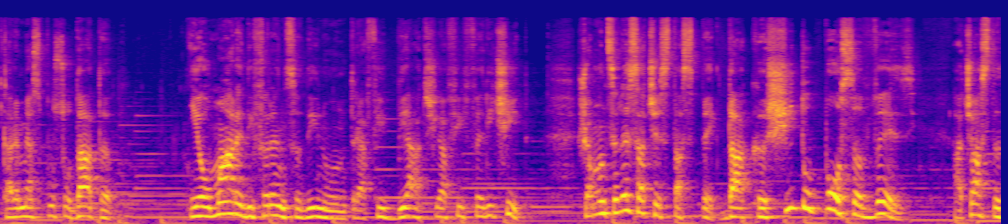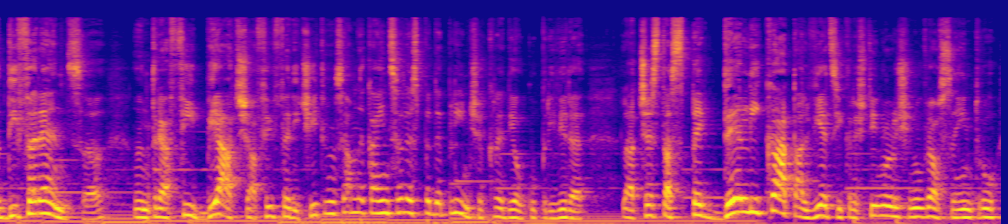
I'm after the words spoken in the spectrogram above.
care mi-a spus odată E o mare diferență, din între a fi biat și a fi fericit. Și am înțeles acest aspect. Dacă și tu poți să vezi această diferență între a fi biat și a fi fericit înseamnă că ai înțeles pe deplin ce cred eu cu privire la acest aspect delicat al vieții creștinului și nu vreau să intru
